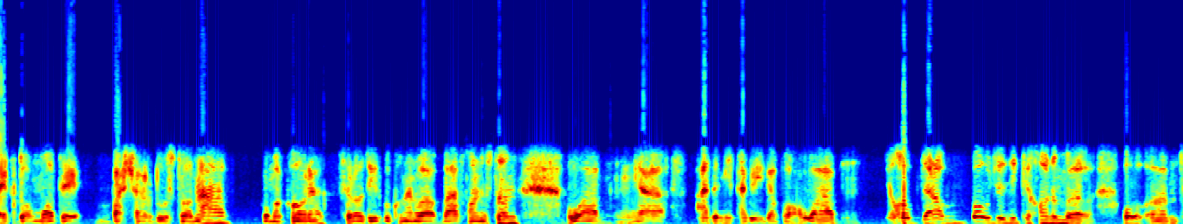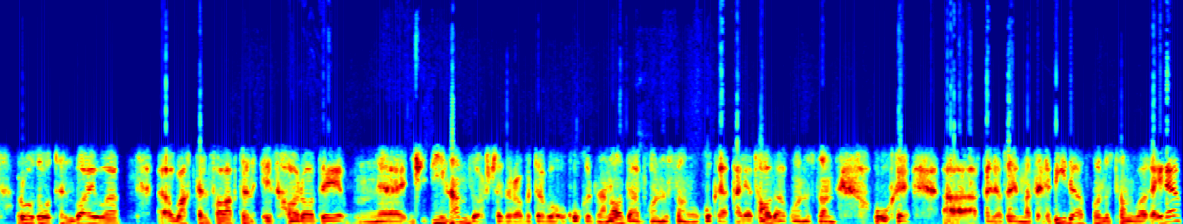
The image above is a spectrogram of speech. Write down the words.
اقدامات بشر دوستانه کمکار سرازیر بکنن و به افغانستان و از این قبیل گپا و خب در با وجودی که خانم روزا تنبای و وقتا فوقتا اظهارات جدی هم داشته در رابطه با حقوق زنان در افغانستان حقوق اقلیت ها در افغانستان حقوق اقلیت های مذهبی در افغانستان و غیره.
